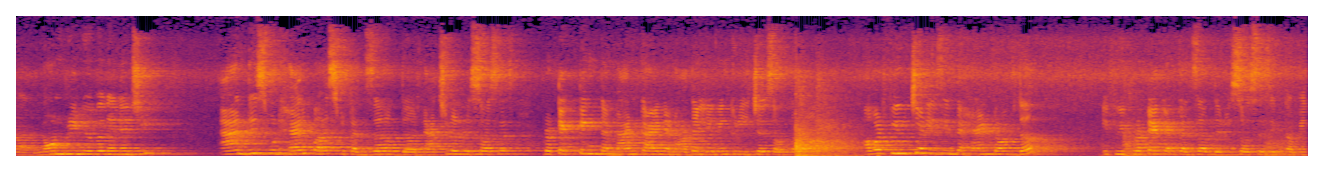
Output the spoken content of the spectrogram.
uh, non-renewable energy and this would help us to conserve the natural resources protecting the mankind and other living creatures on the earth. Our future is in the hand of the if we protect and conserve the resources in coming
